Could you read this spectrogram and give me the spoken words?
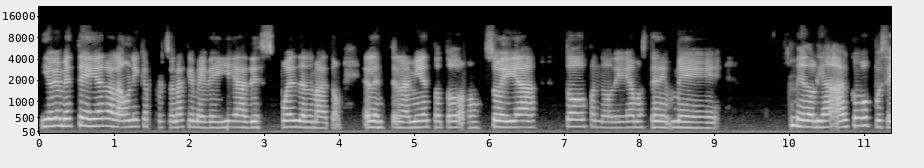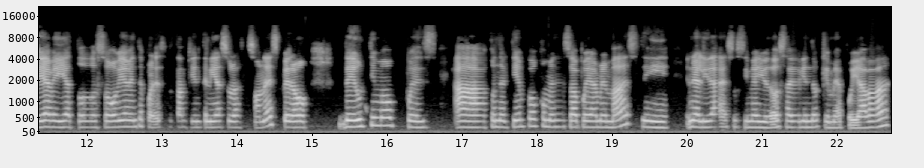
Y obviamente ella era la única persona que me veía después del maratón, el entrenamiento, todo. So ella, todo cuando, digamos, me, me dolía algo, pues ella veía todo eso. Obviamente por eso también tenía sus razones, pero de último, pues con el tiempo comenzó a apoyarme más y en realidad eso sí me ayudó sabiendo que me apoyaba.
